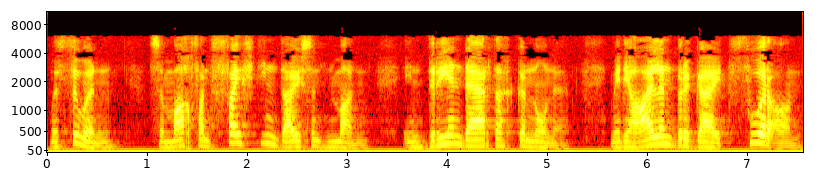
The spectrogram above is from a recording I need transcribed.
Methuen se mag van 15000 man en 33 kanonne met die Highland Brigade vooraan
